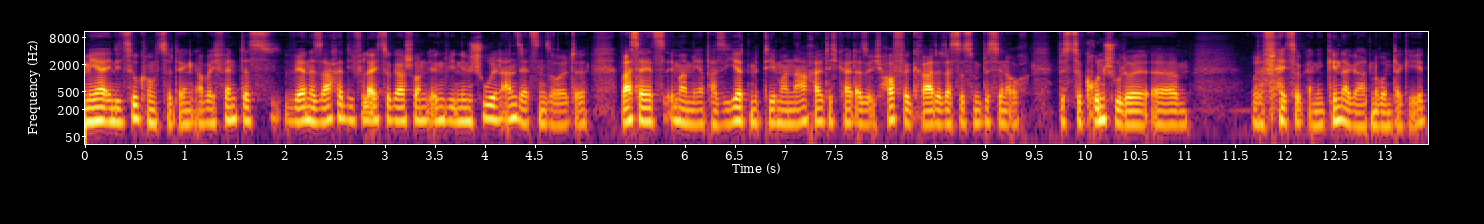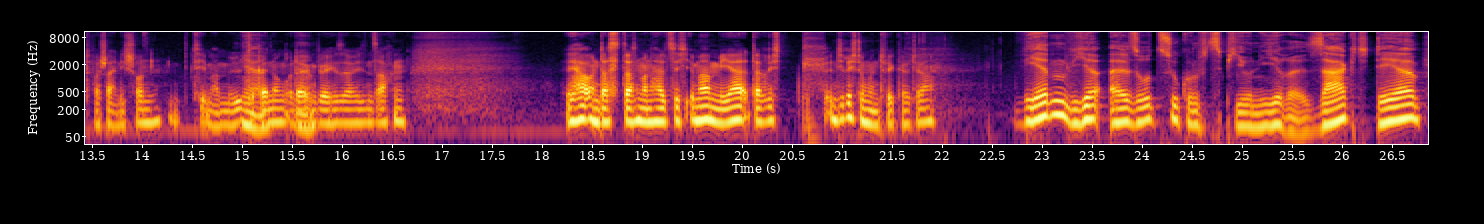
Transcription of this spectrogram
mehr in die Zukunft zu denken. Aber ich fände, das wäre eine Sache, die vielleicht sogar schon irgendwie in den Schulen ansetzen sollte. Was ja jetzt immer mehr passiert mit Thema Nachhaltigkeit. Also ich hoffe gerade, dass es so ein bisschen auch bis zur Grundschule ähm, oder vielleicht sogar in den Kindergarten runtergeht. Wahrscheinlich schon. Thema Mülltrennung ja, oder ja. irgendwelche solchen Sachen. Ja, und dass, dass man halt sich immer mehr in die Richtung entwickelt, ja. Werden wir also Zukunftspioniere, sagt der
